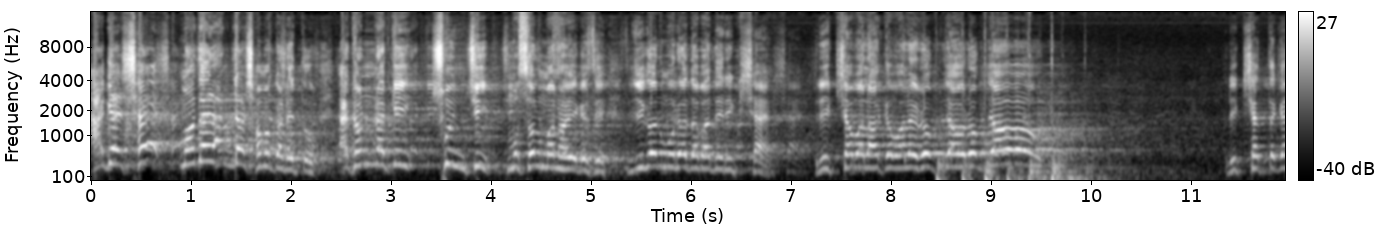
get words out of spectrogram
আগে শেষ মদের আড্ডা সময় কাটাইতো। এখন নাকি শুনছি মুসলমান হয়ে গেছে। জিগর মুরাদাবাদী রিক্সায় রিক্সাওয়ালাকে বলে, রোপ যাও রোপ যাও। রিক্সার থেকে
